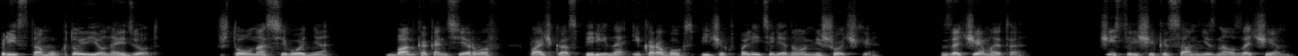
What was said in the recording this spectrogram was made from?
Приз тому, кто ее найдет. Что у нас сегодня? Банка консервов, пачка аспирина и коробок спичек в полиэтиленовом мешочке. Зачем это? Чистильщик и сам не знал зачем.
